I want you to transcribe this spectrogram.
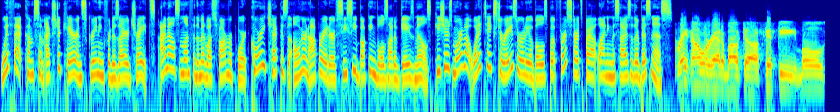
With that comes some extra care and screening for desired traits. I'm Allison Lund for the Midwest Farm Report. Corey Check is the owner and operator of CC Bucking Bulls out of Gays Mills. He shares more about what it takes to raise rodeo bulls, but first starts by outlining the size of their business. Right now, we're at about uh, 50 bulls,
